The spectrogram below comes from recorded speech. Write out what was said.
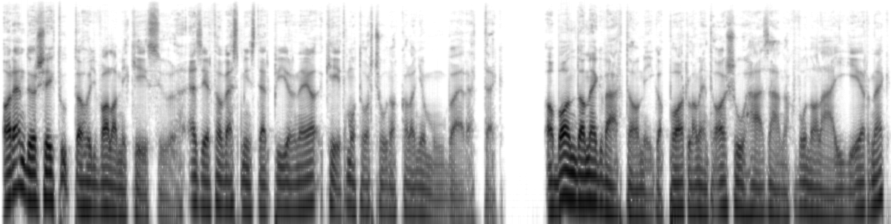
A rendőrség tudta, hogy valami készül, ezért a Westminster Piernél két motorcsónakkal a nyomunkba eredtek. A banda megvárta, amíg a parlament alsóházának vonaláig érnek,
